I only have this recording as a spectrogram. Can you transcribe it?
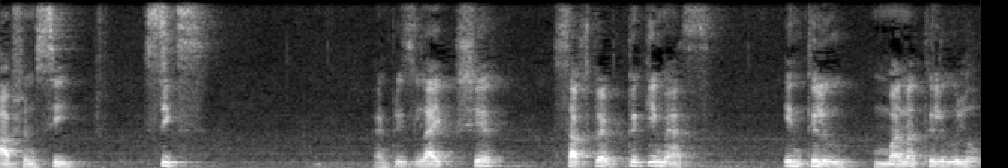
option C six. And please like share subscribe. Tricky maths in Telugu మన తెలుగులో.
